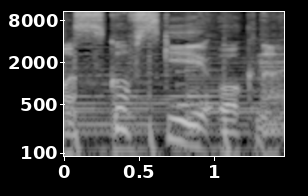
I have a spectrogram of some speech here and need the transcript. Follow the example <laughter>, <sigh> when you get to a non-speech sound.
Московские окна.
